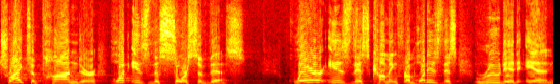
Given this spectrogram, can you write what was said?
try to ponder what is the source of this? Where is this coming from? What is this rooted in?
